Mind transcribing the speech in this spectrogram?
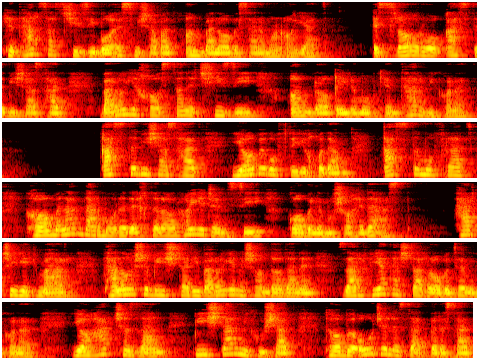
که ترس از چیزی باعث می شود آن بلا به سرمان آید. اصرار و قصد بیش از حد برای خواستن چیزی آن را غیر ممکن تر می کند قصد بیش از حد یا به گفته خودم قصد مفرت کاملا در مورد اختلالهای جنسی قابل مشاهده است. هرچه یک مرد تلاش بیشتری برای نشان دادن ظرفیتش در رابطه می کند یا هرچه زن بیشتر می کوشد تا به اوج لذت برسد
